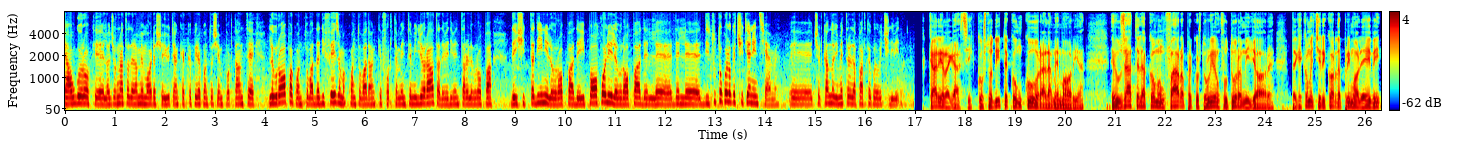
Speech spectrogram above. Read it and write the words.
auguro che la giornata della memoria ci aiuti anche a capire quanto sia importante l'Europa, quanto vada difesa ma quanto vada anche fortemente migliorata, deve diventare l'Europa dei cittadini, l'Europa dei popoli, l'Europa delle, delle, di tutto quello che ci tiene insieme, eh, cercando di mettere da parte quello che ci divide. Cari ragazzi, custodite con cura la memoria e usatela come un faro per costruire un futuro migliore, perché come ci ricorda Primo Levi,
